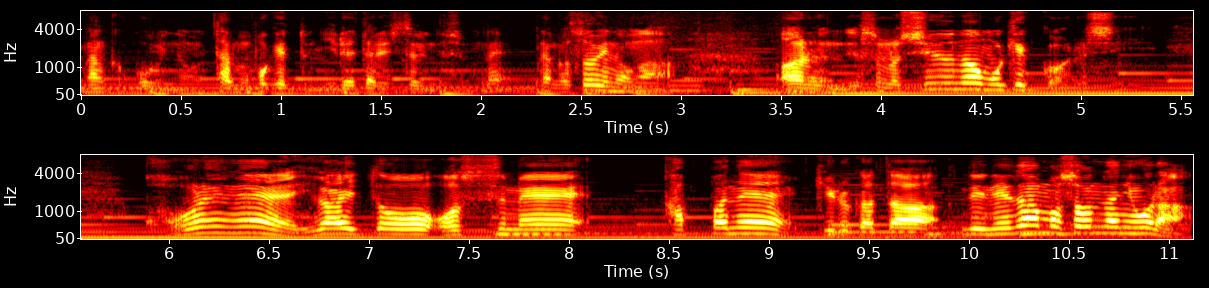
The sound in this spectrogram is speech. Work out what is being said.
なんかこういうのを多分ポケットに入れたりするんでしょうね。なんかそういうのがあるんで、その収納も結構あるし、これね、意外とおすすめ。カッパね、着る方。で、値段もそんなにほら、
